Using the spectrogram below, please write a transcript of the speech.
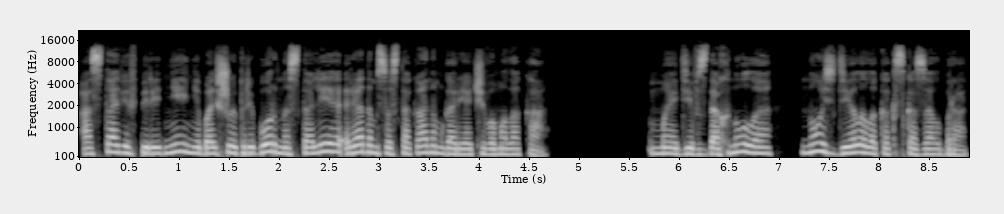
оставив перед ней небольшой прибор на столе рядом со стаканом горячего молока. Мэдди вздохнула, но сделала, как сказал брат.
